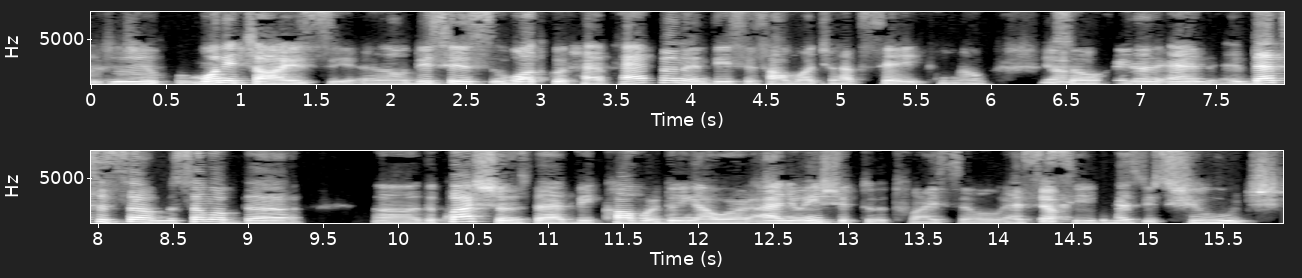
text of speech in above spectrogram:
mm-hmm. to monetize, you know, this is what could have happened and this is how much you have saved, you know. Yeah. So, and that's a, some, some of the, uh, the questions that we cover during our annual institute, right? So SCCE yeah. has this huge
